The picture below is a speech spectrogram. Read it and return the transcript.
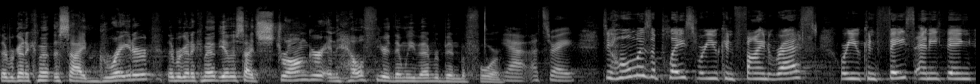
that we're going to come out the side greater, that we're going to come out the other side stronger and healthier than we've ever been before. Yeah, that's right. See, home is a place where you can find rest, where you can face anything,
